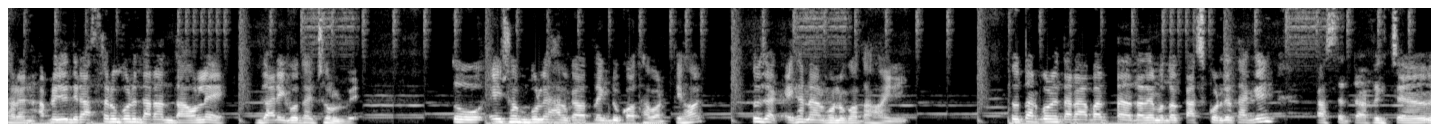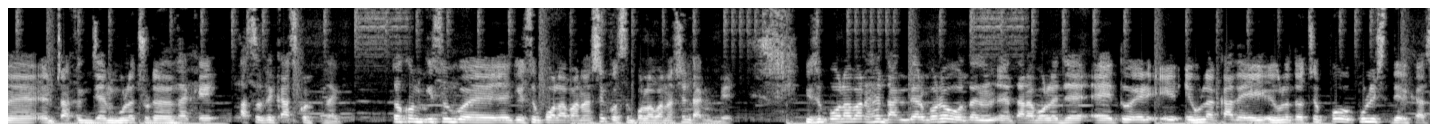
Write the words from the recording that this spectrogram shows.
সরেন। আপনি যদি রাস্তার উপরে দাঁড়ান, তাহলে গাড়ি কোথায় চলবে? তো এইসব বলে হালকা পাতলা একটু কথাবার্তা হয়। তো যাক, এখানে আর কোনো কথা হয়নি। তো তারপরে তারা আবার তাদের মতো কাজ করতে থাকে। রাস্তায় ট্রাফিক ট্রাফিক জ্যামগুলো ছুটে থাকে আস্তে আস্তে কাজ করতে থাকে। তখন কিছু কিছু পোলাপান আসে কিছু পোলাপান আসে ডাকবে কিছু পোলাপান আসে ডাক দেওয়ার পরে তারা বলে যে "এ, তো এগুলা কাজ এগুলো তো হচ্ছে পুলিশদের কাজ।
